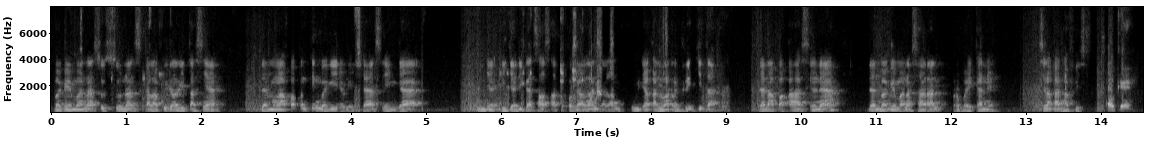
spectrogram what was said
Bagaimana susunan skala prioritasnya? Dan mengapa penting bagi Indonesia sehingga dijadikan salah satu pegangan dalam kebijakan luar negeri kita? Dan apakah hasilnya dan bagaimana saran perbaikannya? Silakan Hafiz. Oke. Okay.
